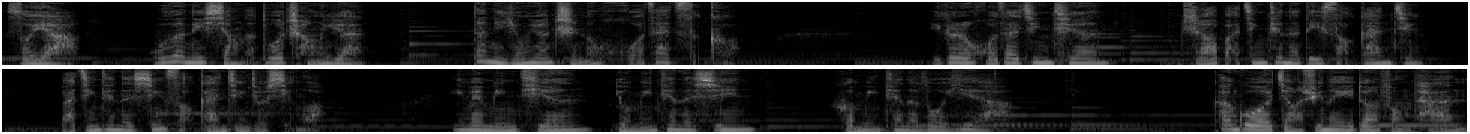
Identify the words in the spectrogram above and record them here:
所以啊，无论你想的多长远，但你永远只能活在此刻。一个人活在今天，只要把今天的地扫干净，把今天的心扫干净就行了。因为明天有明天的心和明天的落叶啊。看过蒋勋的一段访谈，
